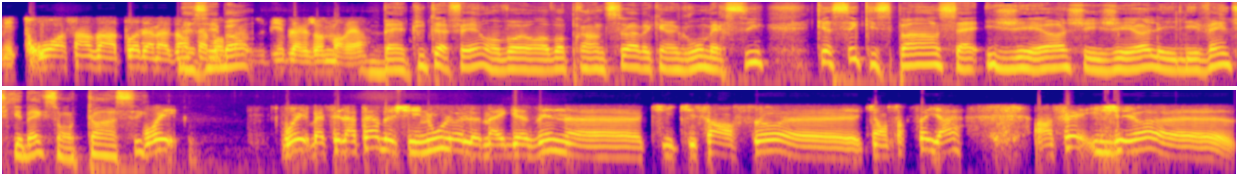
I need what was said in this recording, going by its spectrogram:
Mais 300 emplois d'Amazon, ben, ça va faire du bien pour la région de Montréal. Ben tout à fait. On va, on va prendre ça avec un gros merci. Qu'est-ce qui se passe à IGA, chez IGA? Les, les vins du Québec sont tassés. Oui. Oui, ben c'est la terre de chez nous, là, le magazine euh, qui, qui sort ça, euh, qui ont sorti ça hier. En fait, IGA, euh,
